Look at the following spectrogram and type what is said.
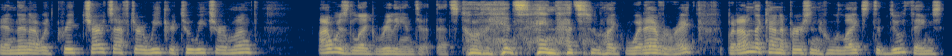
and then I would create charts after a week or two weeks or a month. I was like really into it. That's totally insane. That's like whatever right? But I'm the kind of person who likes to do things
